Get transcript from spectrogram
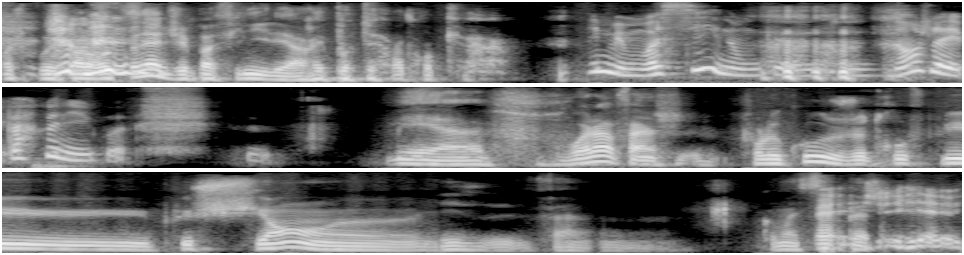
Moi, je pouvais pas le reconnaître, j'ai pas fini les Harry Potter, donc. euh. Oui, mais moi si, donc euh, non, je l'avais pas reconnu, quoi. Mais euh, voilà, enfin, pour le coup, je trouve plus plus chiant. euh, les, enfin, comment elle Bah, s'appelle?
